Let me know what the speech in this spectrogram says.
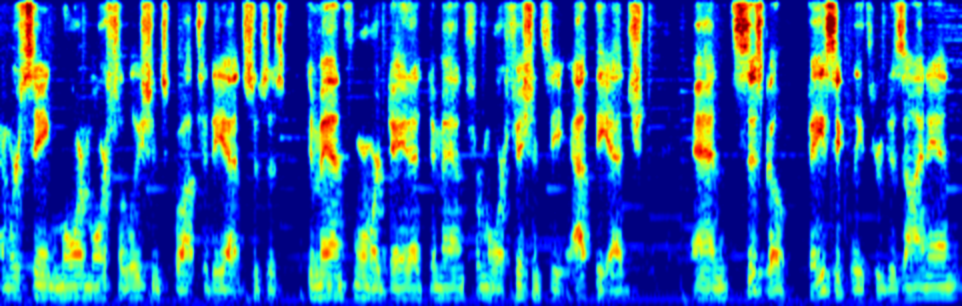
And we're seeing more and more solutions go out to the edge, such as demand for more data, demand for more efficiency at the edge. And Cisco basically through design in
